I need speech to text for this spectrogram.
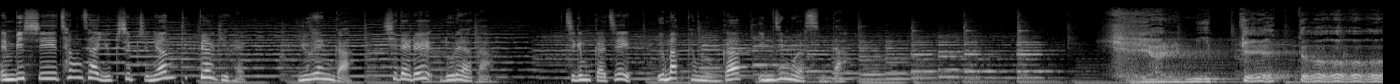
MBC 창사 60주년 특별 기획 유행가 시대를 노래하다. 지금까지 음악 평론가 임진모였습니다. 얄밉게 떠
